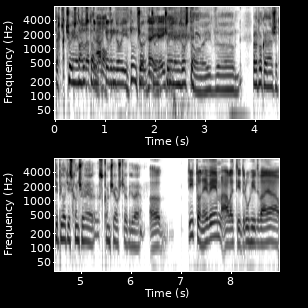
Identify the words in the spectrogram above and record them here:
tak čo im zostalo? marketingový. Čo, čo, Hej, hej. čo iné im zostalo? Predpokladám, že tí piloti skončia, skončia ešte obidvaja. uh, ty to neviem, ale tí druhí dvaja,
